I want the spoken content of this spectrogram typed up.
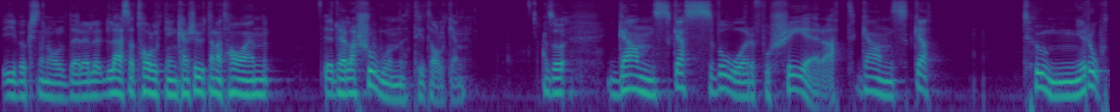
i vuxen ålder. Eller läsa Tolkien kanske utan att ha en relation till Tolkien. Alltså ganska svårforcerat, ganska tungrott,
